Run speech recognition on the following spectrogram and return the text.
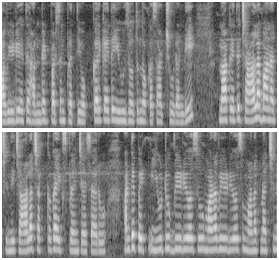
ఆ వీడియో అయితే హండ్రెడ్ పర్సెంట్ ప్రతి ఒక్కరికైతే యూజ్ అవుతుంది. ఒకసారి చూడండి. నాకైతే చాలా బాగా నచ్చింది. చాలా చక్కగా ఎక్స్ప్లెయిన్ చేశారు. అంటే పెట్ యూట్యూబ్ వీడియోస్ మన వీడియోస్ మనకు నచ్చిన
